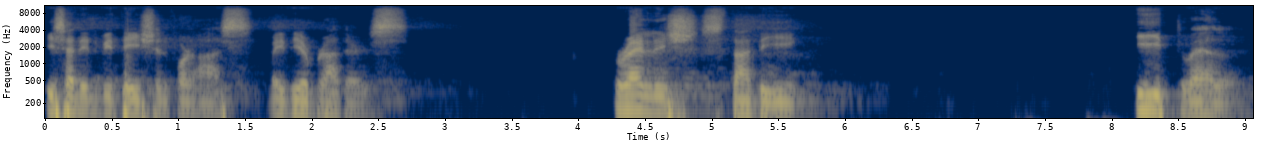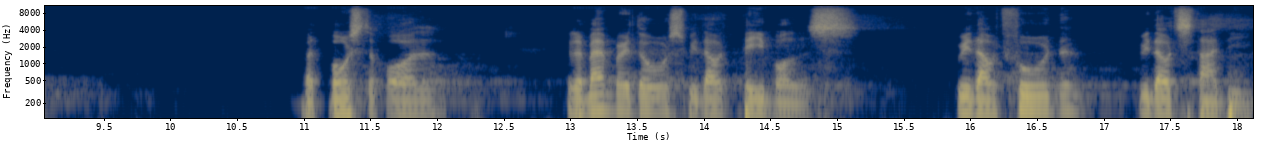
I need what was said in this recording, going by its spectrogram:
is an invitation for us, my dear brothers. Relish studying. Eat well But most of all, remember those without tables, without food, without study.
